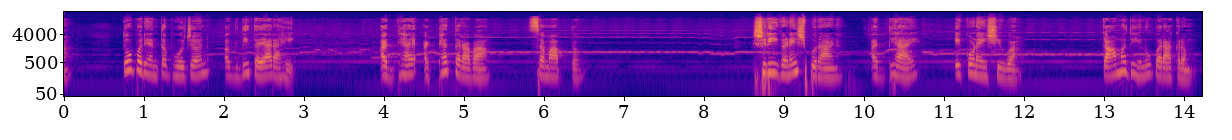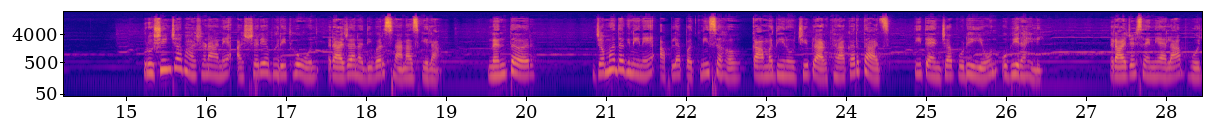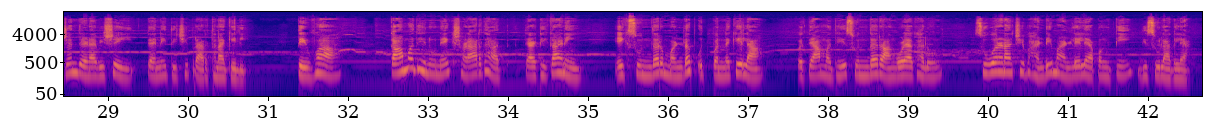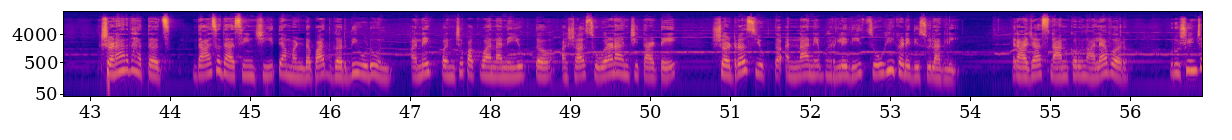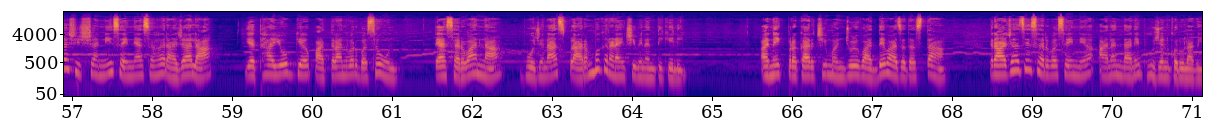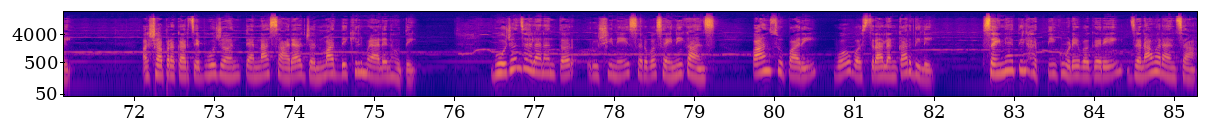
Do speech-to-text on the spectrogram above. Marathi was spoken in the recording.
तोपर्यंत भोजन अगदी तयार आहे. अध्याय अठ्ठ्याहत्तरावा. समाप्त. श्री गणेश पुराण अध्याय एकोणऐंशीवा. कामधेनू पराक्रम. ऋषींच्या भाषणाने आश्चर्यभरित होऊन राजा नदीवर स्नानास गेला. नंतर जमदग्नीने आपल्या पत्नीसह कामधेनूची प्रार्थना करताच ती त्यांच्या पुढे येऊन उभी राहिली. राजसैन्याला भोजन देण्याविषयी त्यांनी तिची प्रार्थना केली. तेव्हा कामधेनूने क्षणार्धात त्या ठिकाणी एक सुंदर मंडप उत्पन्न केला व त्यामध्ये सुंदर रांगोळ्या घालून सुवर्णाची भांडी मांडलेल्या पंक्ती दिसू लागल्या. क्षणार्धातच दासदासींची त्या मंडपात गर्दी उडून अनेक पंचपक्वानाने युक्त अशा सुवर्णांची ताटे षड्रसयुक्त अन्नाने भरलेली चोहीकडे दिसू लागली. राजा स्नान करून आल्यावर ऋषींच्या शिष्यांनी सैन्यासह राजाला यथायोग्य पात्रांवर बसवून त्या सर्वांना भोजनास प्रारंभ करण्याची विनंती केली. अनेक प्रकारची मंजूळ वाद्ये वाजत असता राजाचे सर्व सैन्य आनंदाने भोजन करू लागले. अशा प्रकारचे भोजन त्यांना साऱ्या जन्मात देखील मिळाले नव्हते. भोजन झाल्यानंतर ऋषीने सर्व सैनिकांस पान सुपारी व वस्त्रालंकार दिले. सैन्यातील हत्ती घोडे वगैरे जनावरांचा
